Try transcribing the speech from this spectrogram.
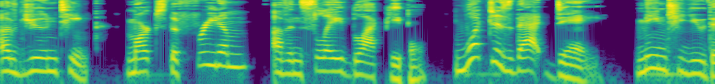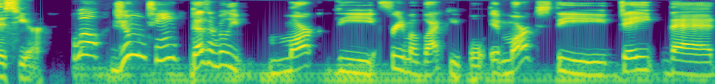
of Juneteenth, marks the freedom of enslaved Black people. What does that day mean to you this year? Well, Juneteenth doesn't really mark the freedom of Black people. It marks the date that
